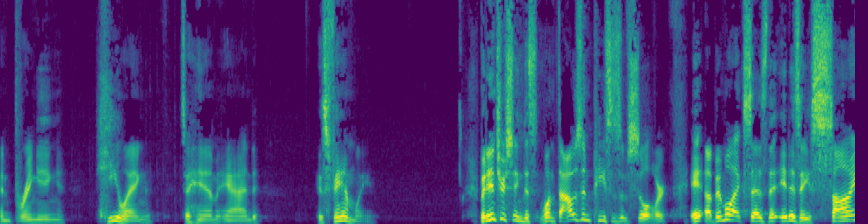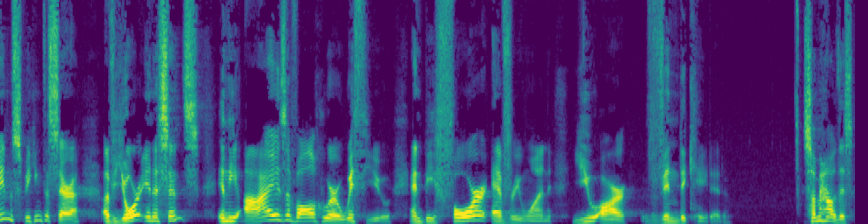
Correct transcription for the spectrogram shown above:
and bringing healing to him and his family. But interesting, this 1,000 pieces of silver. Eh, Abimelech says that it is a sign, speaking to Sarah, of your innocence in the eyes of all who are with you, and before everyone, you are vindicated. Somehow, this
